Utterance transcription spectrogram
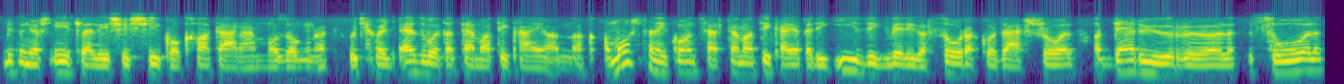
bizonyos észlelési síkok határán mozognak. Úgyhogy ez volt a tematikája annak. A mostani koncert tematikája pedig ízig-vérig a szórakozásról, a derűről szól.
